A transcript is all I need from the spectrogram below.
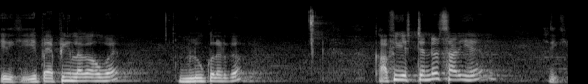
ये देखिए, ये पैपिंग लगा हुआ है, ब्लू कलर का। काफ़ी स्टैंडर्ड साड़ी है। देखिए।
